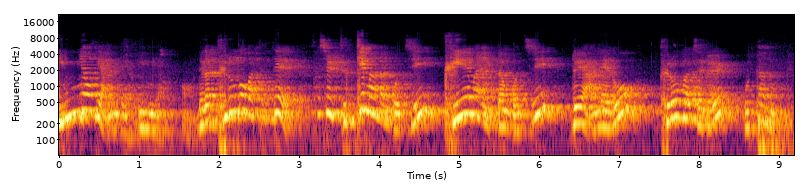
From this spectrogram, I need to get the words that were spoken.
입력이 안 돼요. 입력. 어, 내가 들은 것 같은데 사실 듣기만 한 거지 귀에만 있던 거지 뇌 안으로 들어가지를 못하는 겁니다.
